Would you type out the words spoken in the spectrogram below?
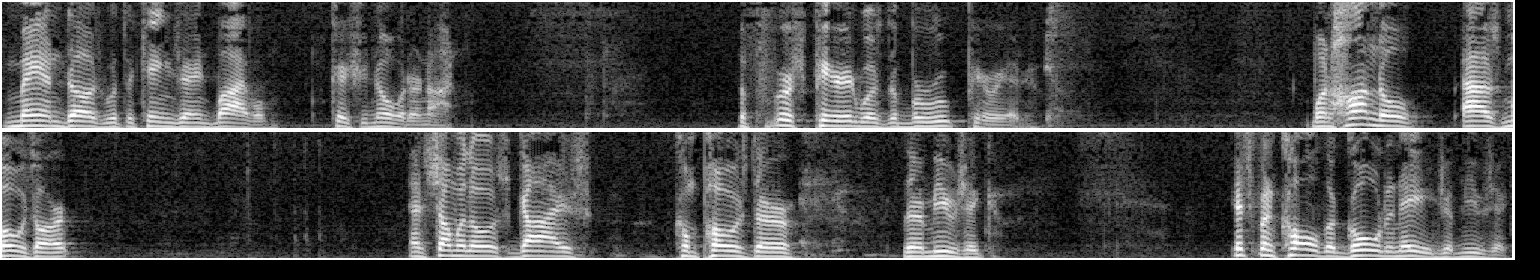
man does with the King James Bible, in case you know it or not. The first period was the Baroque period. When Handel, as Mozart, and some of those guys composed their, their music, it's been called the golden age of music.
